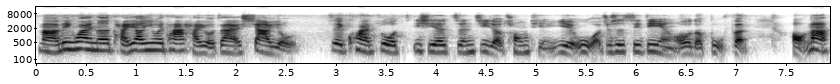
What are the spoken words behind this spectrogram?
那另外呢台药因为它还有在下游这块做一些针剂的充填业务啊，就是 CDMO 的部分。好，那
